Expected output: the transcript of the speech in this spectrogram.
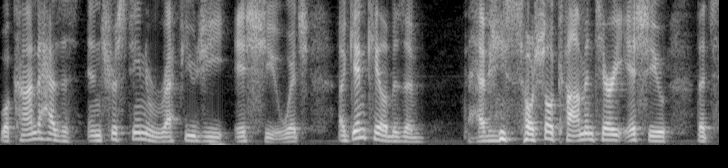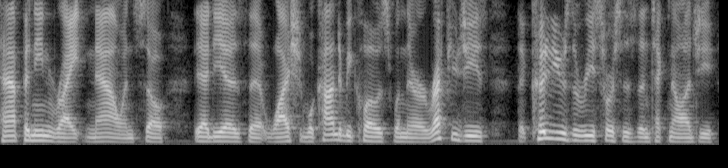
Wakanda has this interesting refugee issue, which, again, Caleb, is a heavy social commentary issue that's happening right now. And so the idea is that why should Wakanda be closed when there are refugees that could use the resources and technology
